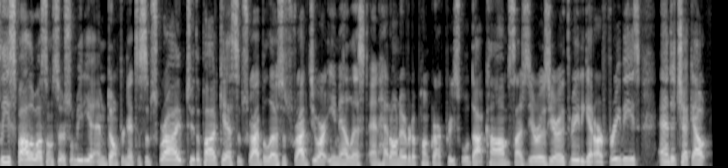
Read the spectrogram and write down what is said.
Please follow us on social media and don't forget to subscribe to the podcast. Subscribe below, subscribe to our email list, and head on over to punkrockpreschool.com slash 003 to get our freebies and to check out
